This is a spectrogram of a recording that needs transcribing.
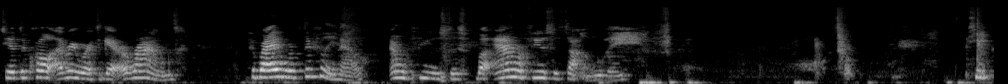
She had to crawl everywhere to get around. Her body worked differently now, and refused to, but Anne refused to stop moving. She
